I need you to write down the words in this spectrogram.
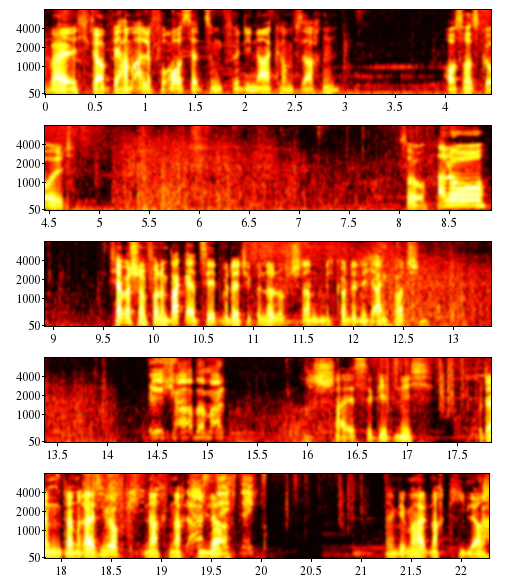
Weil ich glaube, wir haben alle Voraussetzungen für die Nahkampfsachen. Außer das Gold. So, hallo. Ich habe ja schon von einem Bug erzählt, wo der Typ in der Luft stand und ich konnte nicht anquatschen. Ich habe mal... Ach, scheiße, geht nicht. Gut, dann, dann reisen wir auf, Ki- nach, nach Lass Kieler. Dann gehen wir halt nach Kieler.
